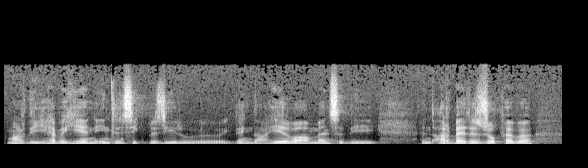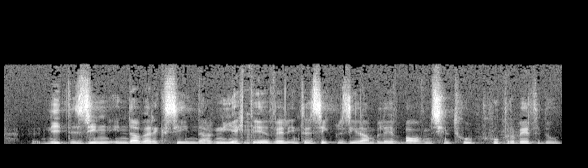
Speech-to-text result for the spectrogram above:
Maar die hebben geen intrinsiek plezier. Ik denk dat heel wat mensen die een arbeidersjob hebben, niet te zien in dat werk zien, daar niet echt heel veel intrinsiek plezier aan beleven, behalve misschien het goed, goed proberen te doen.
